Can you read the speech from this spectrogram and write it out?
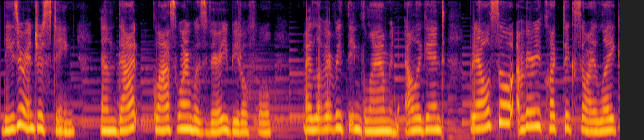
these are interesting. And that glass one was very beautiful. I love everything glam and elegant, but I also I'm very eclectic, so I like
